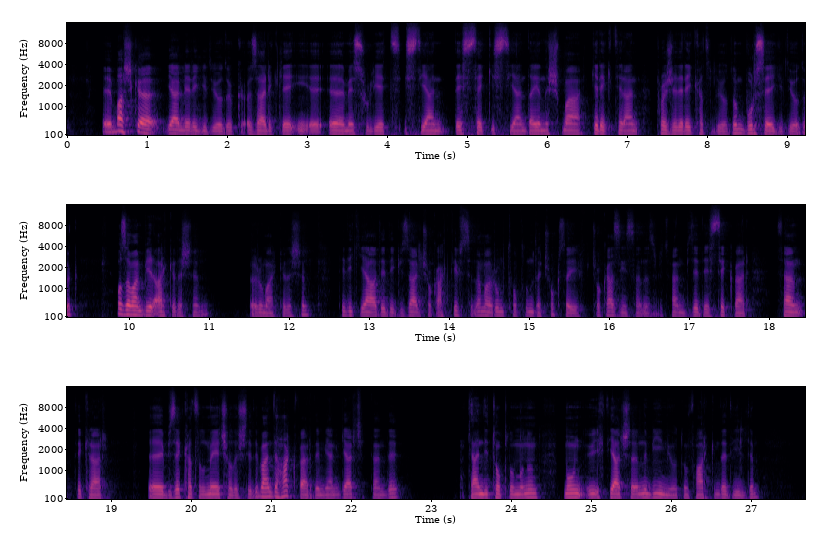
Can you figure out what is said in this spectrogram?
E, Başka yerlere gidiyorduk. Özellikle e, e, mesuliyet isteyen, destek isteyen, dayanışma gerektiren projelere katılıyordum. Bursa'ya gidiyorduk. O zaman bir arkadaşım, Rum arkadaşım dedi ki ya dedi güzel çok aktifsin ama Rum toplumu da çok zayıf. Çok az insanız. Lütfen bize destek ver. Sen tekrar e, bize katılmaya çalış dedi. Ben de hak verdim. Yani gerçekten de kendi toplumunun mun ihtiyaçlarını bilmiyordum. Farkında değildim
